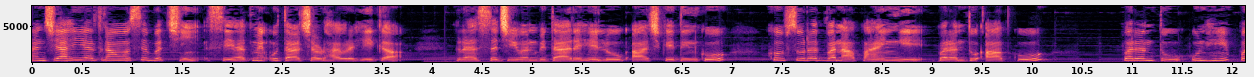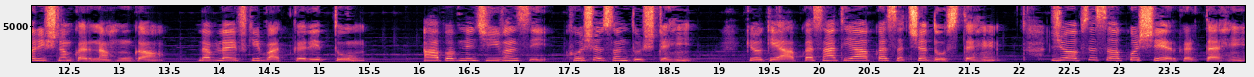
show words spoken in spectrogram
अनचाही यात्राओं से बचें, सेहत में उतार चढ़ाव रहेगा। गृहस्थ जीवन बिता रहे लोग आज के दिन को खूबसूरत बना पाएँगे, परंतु आपको परंतु उन्हें परिश्रम करना होगा। लव लाइफ की बात करें तो आप अपने जीवन से खुश और संतुष्ट हैं, क्योंकि आपका साथी आपका सच्चा दोस्त है, जो आपसे सब कुछ शेयर करता है।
